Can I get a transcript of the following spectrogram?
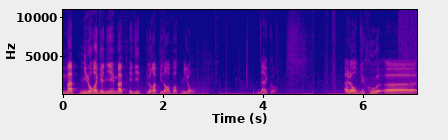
map 1000 euros à gagner Map edit plus rapide remporte 1000 euros D'accord alors du coup, euh,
